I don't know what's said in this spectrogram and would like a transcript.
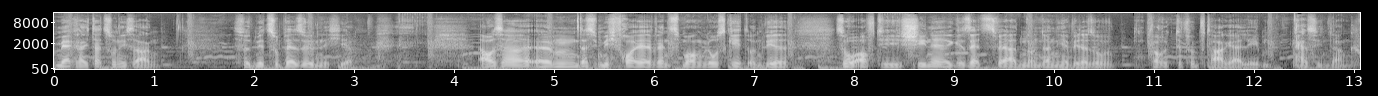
Mehr kann ich dazu nicht sagen. Es wird mir zu persönlich hier. Außer, ähm, dass ich mich freue, wenn es morgen losgeht und wir so auf die Schiene gesetzt werden und dann hier wieder so verrückte fünf Tage erleben. Herzlichen Dank.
